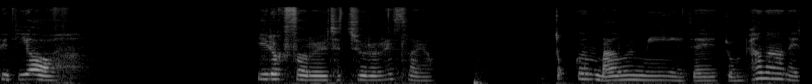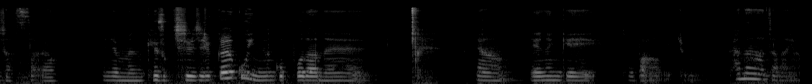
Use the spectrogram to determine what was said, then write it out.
드디어 이력서를 제출을 했어요. 조금 마음이 이제 좀 편안해졌어요. 왜냐면 계속 질질 끌고 있는 것보다는 그냥 내는 게 더 마음이 좀 편안하잖아요.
